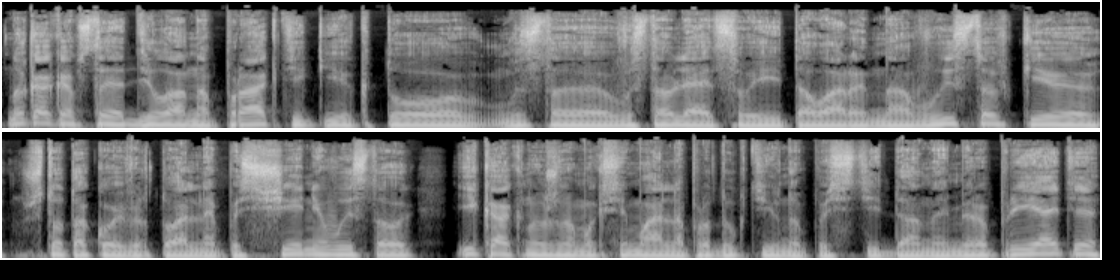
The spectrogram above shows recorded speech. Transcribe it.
Но как обстоят дела на практике, кто выставляет свои товары на выставке, что такое виртуальное посещение выставок? И как нужно максимально продуктивно посетить данное мероприятие,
